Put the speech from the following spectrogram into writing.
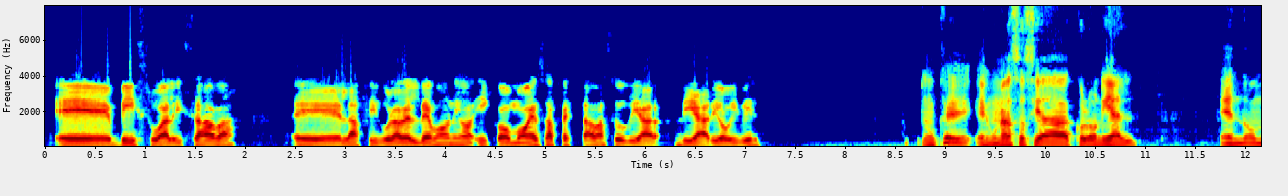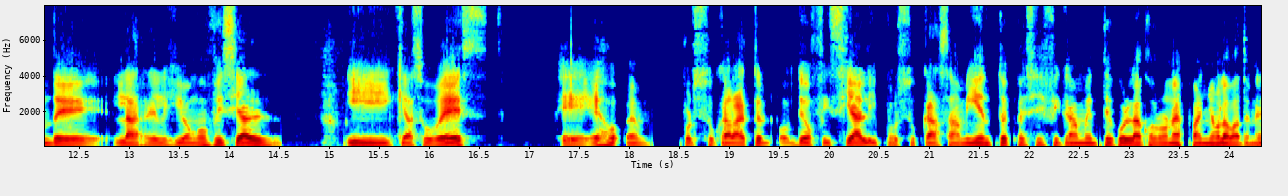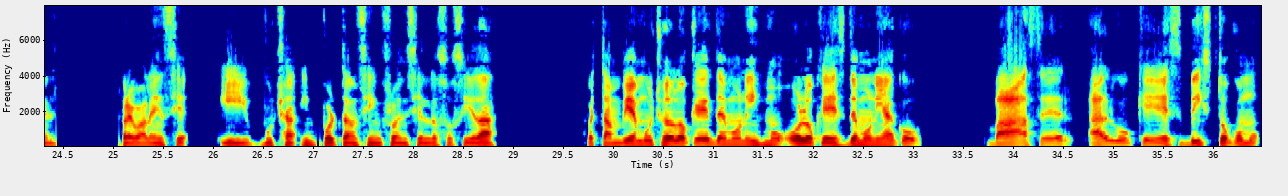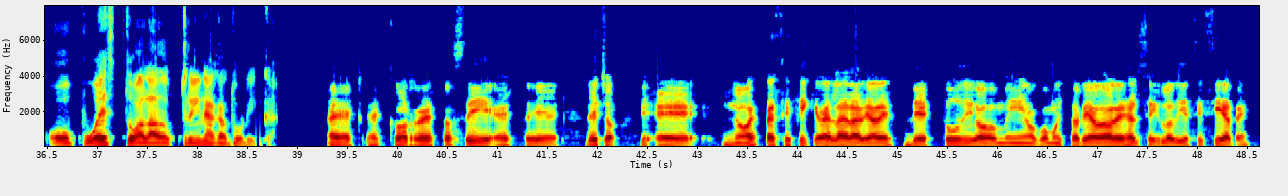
eh, visualizaba eh, la figura del demonio y cómo eso afectaba su diario vivir. Ok, en una sociedad colonial en donde la religión oficial y que a su vez es em, por su carácter de oficial y por su casamiento específicamente con la corona española va a tener prevalencia y mucha importancia e influencia en la sociedad. Pues también mucho de lo que es demonismo o lo que es demoníaco va a ser algo que es visto como opuesto a la doctrina católica. Es, correcto, sí. Este, de hecho, eh, no especifique ¿verdad? el área de, estudio mío como historiador es el siglo XVII.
